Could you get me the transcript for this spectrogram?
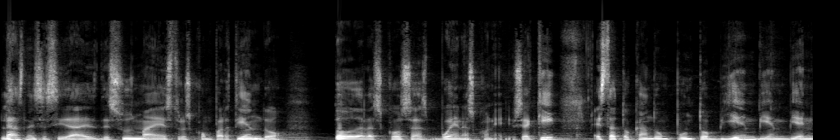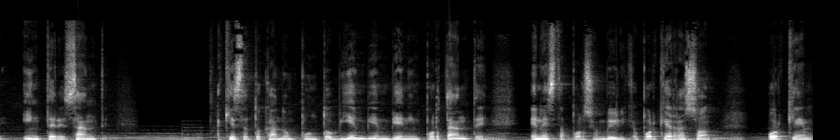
las necesidades de sus maestros compartiendo todas las cosas buenas con ellos. Y aquí está tocando un punto bien, bien, bien interesante. Aquí está tocando un punto bien, bien, bien importante en esta porción bíblica. ¿Por qué razón? Porque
